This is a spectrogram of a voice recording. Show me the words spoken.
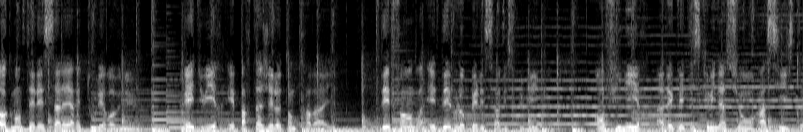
Augmenter les salaires et tous les revenus réduire et partager le temps de travail, défendre et développer les services publics, en finir avec les discriminations racistes,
